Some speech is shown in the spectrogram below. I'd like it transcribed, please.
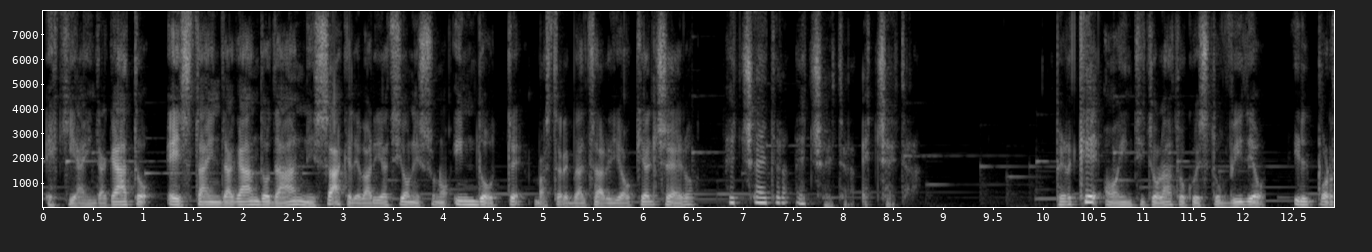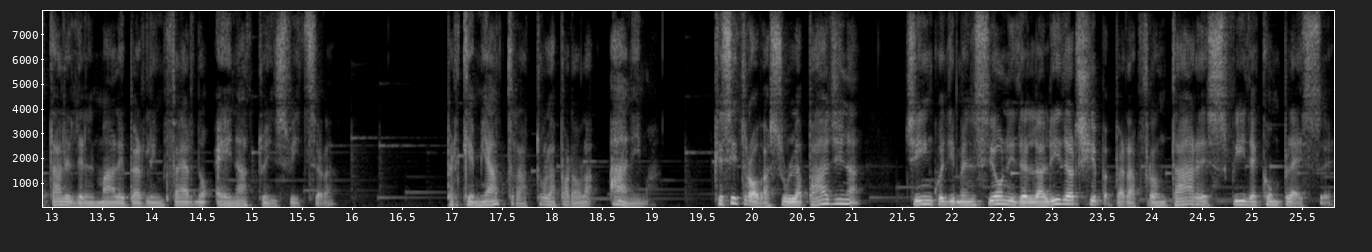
e chi ha indagato e sta indagando da anni sa che le variazioni sono indotte, basterebbe alzare gli occhi al cielo, eccetera, eccetera, eccetera. Perché ho intitolato questo video Il portale del male per l'inferno è in atto in Svizzera? Perché mi ha attratto la parola anima, che si trova sulla pagina 5 dimensioni della leadership per affrontare sfide complesse.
